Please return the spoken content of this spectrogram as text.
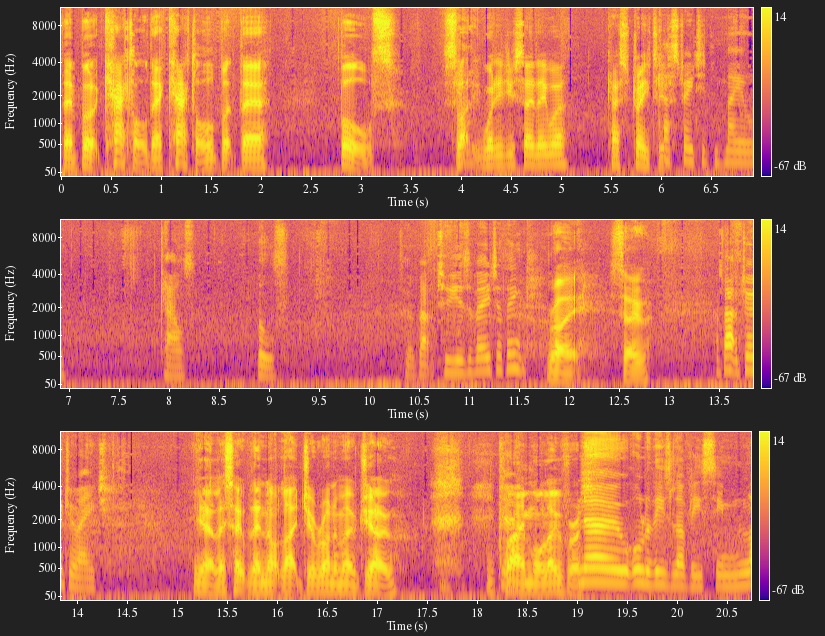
They're bullock cattle. They're cattle, but they're bulls. Slightly, What did you say they were? Castrated. Castrated male cows, bulls. So about two years of age, I think. right. So About Jojo age. yeah, let's hope they're not like Geronimo Joe and Yeah. climb all over us. No, all of these lovelies seem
